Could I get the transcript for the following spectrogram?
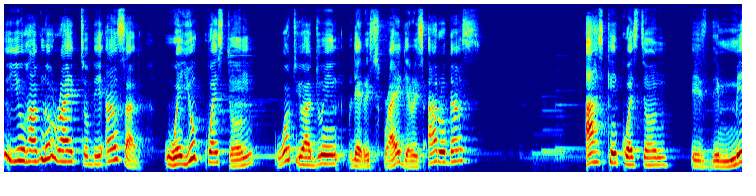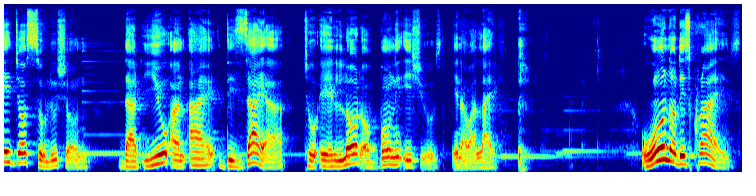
you have no right to be answered. When you question what you are doing, there is pride, there is arrogance. Asking question is the major solution that you and I desire to a lot of burning issues in our life. One of the scribes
